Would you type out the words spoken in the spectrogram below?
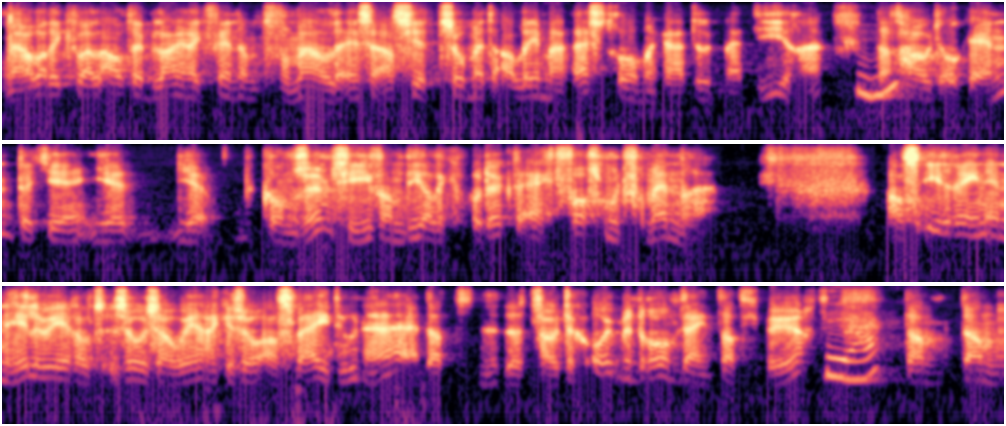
Nou, wat ik wel altijd belangrijk vind om te vermelden is als je het zo met alleen maar reststromen gaat doen met dieren, mm -hmm. dat houdt ook in dat je, je je consumptie van dierlijke producten echt fors moet verminderen als iedereen in de hele wereld zo zou werken zoals wij doen, hè, dat, dat zou toch ooit mijn droom zijn dat dat gebeurt, ja. dan, dan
